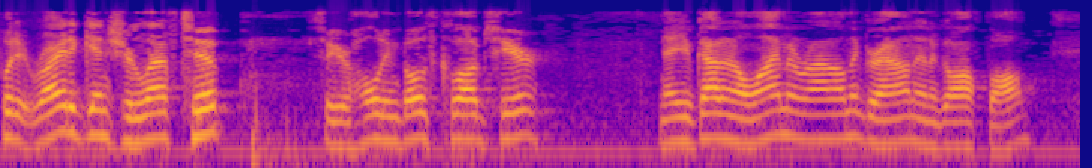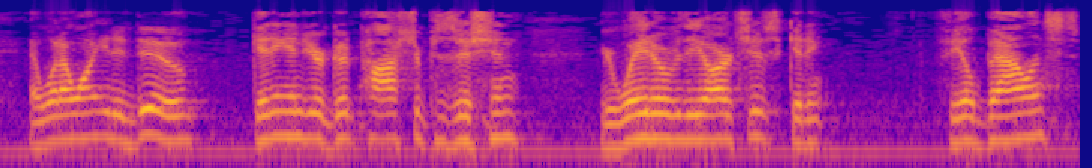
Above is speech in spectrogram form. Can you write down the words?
put it right against your left hip, so you're holding both clubs here. Now you've got an alignment rod on the ground and a golf ball. And what I want you to do, getting into your good posture position, your weight over the arches, getting feel balanced.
